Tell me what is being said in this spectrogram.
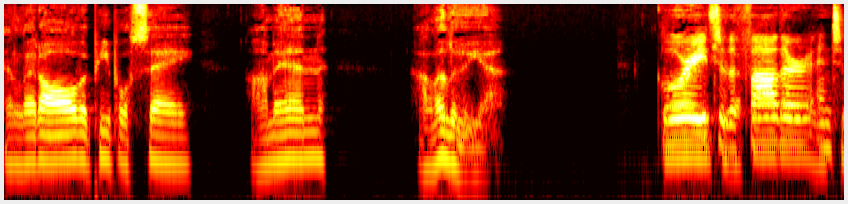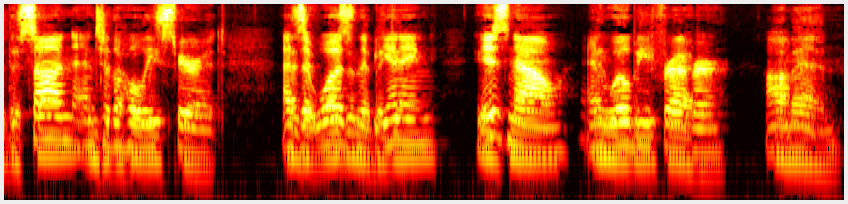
And let all the people say, Amen. Alleluia. Glory to the Father, and to the Son, and to the Holy Spirit, as it was in the beginning, is now, and will be forever. Amen.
